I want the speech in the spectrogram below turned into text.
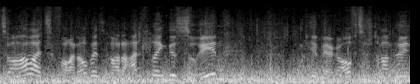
zur Arbeit zu fahren, auch wenn es gerade anstrengend ist zu reden hier bergauf zu strampeln.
